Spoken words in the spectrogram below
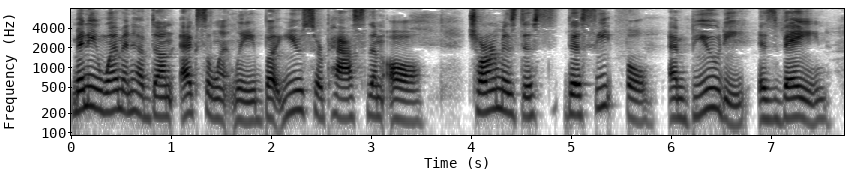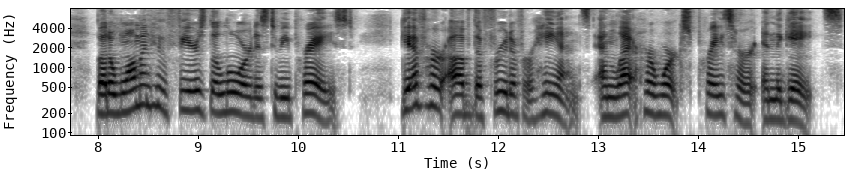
Many women have done excellently, but you surpass them all. Charm is de- deceitful, and beauty is vain. But a woman who fears the Lord is to be praised. Give her of the fruit of her hands, and let her works praise her in the gates.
